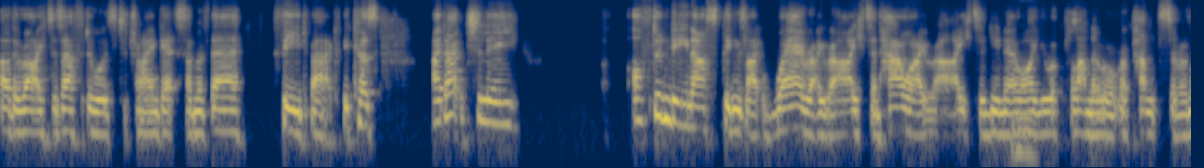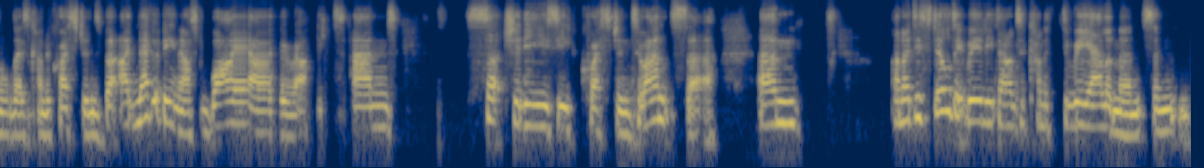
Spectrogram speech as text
other writers afterwards to try and get some of their feedback because I'd actually often being asked things like where I write and how I write, and, you know, are you a planner or a pantser and all those kind of questions. But I'd never been asked why I write. And such an easy question to answer. Um, and I distilled it really down to kind of three elements. And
